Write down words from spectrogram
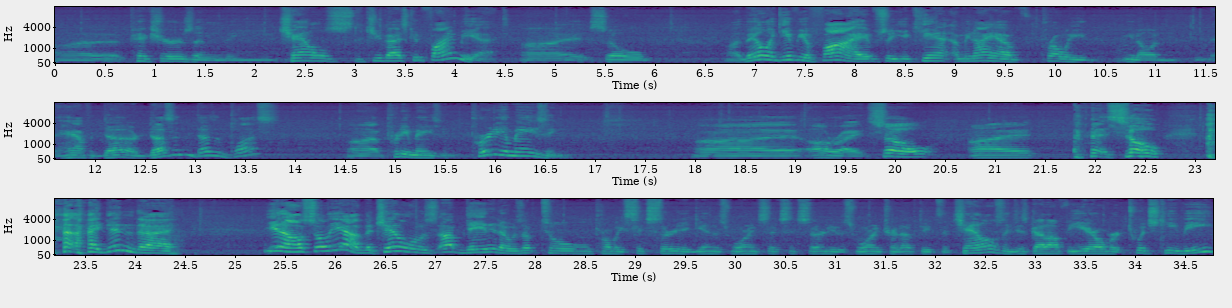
uh, pictures and the channels that you guys can find me at. Uh, so uh, they only give you five, so you can't. I mean, I have probably you know half a dozen dozen plus. Uh, pretty amazing. Pretty amazing. Uh, all right, so so I didn't you know, so yeah, the channel was updated. I was up till probably six thirty again this morning, six six thirty this morning, trying to update the channels. I just got off the air over at Twitch TV.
